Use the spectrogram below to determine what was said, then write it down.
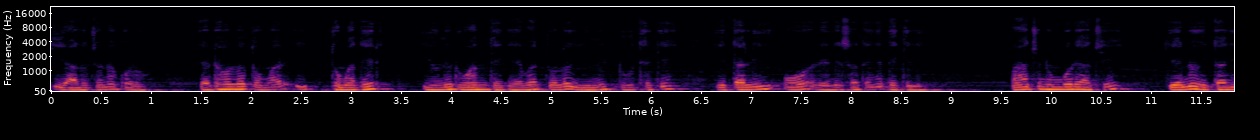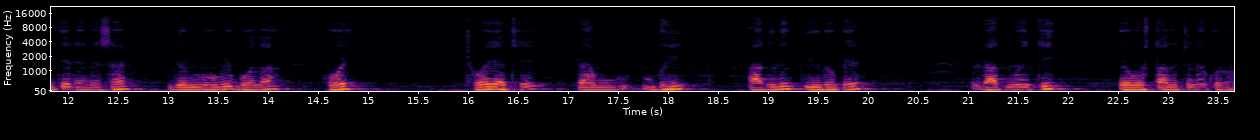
কি আলোচনা করো? এটা হলো তোমার তোমাদের ইউনিট ওয়ান থেকে। এবার চলো ইউনিট টু থেকে ইতালি ও রেনেসা থেকে দেখলি পাঁচ নম্বরে আছে, কেন ইতালিকে রেনেসার জন্মভূমি বলা হয়? ছয় আছে প্রারম্ভিক আধুনিক ইউরোপের রাজনৈতিক ব্যবস্থা আলোচনা করো।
